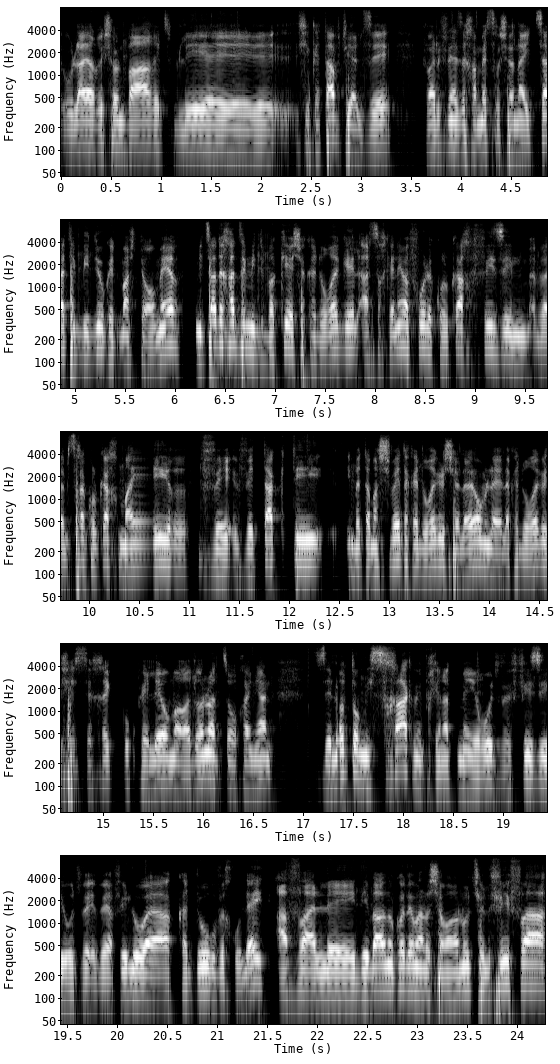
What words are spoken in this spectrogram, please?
אולי הראשון בארץ בלי אה, שכתבתי על זה, כבר לפני איזה 15 שנה, הצעתי בדיוק את מה שאתה אומר. מצד אחד זה מתבקש, הכדורגל, השחקנים הפכו לכל כך פיזיים, והמשחק כל כך מהיר ו- וטקטי, אם אתה משווה את הכדורגל של היום לכדורגל ששיחק פלא או מרדונה לצורך העניין, זה לא אותו משחק מבחינת מהירות ופיזיות ו- ואפילו הכדור וכולי, אבל אה, דיברנו קודם על השמרנות של פיפ"א,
